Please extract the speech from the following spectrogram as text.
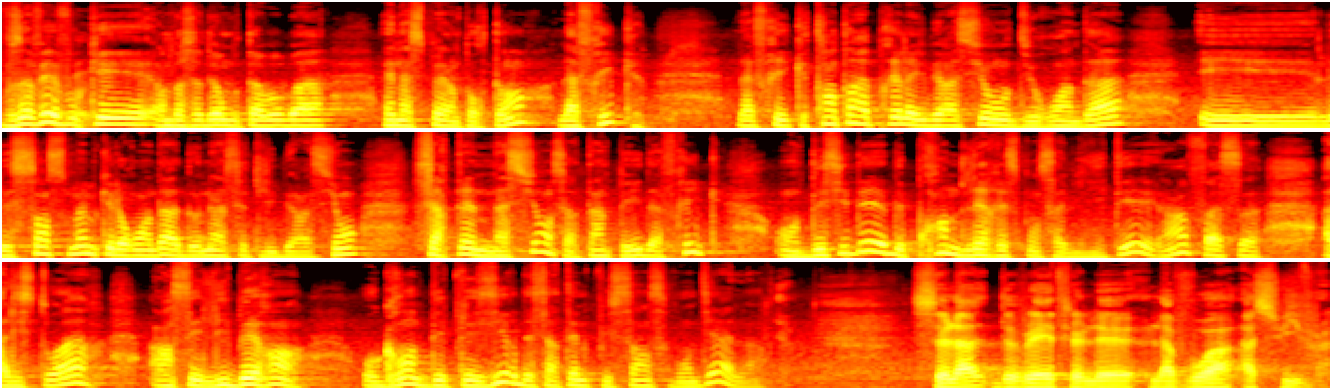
Vous avez évoqué, ambassadeur Mutaboba, un aspect important, l'Afrique. L'Afrique, 30 ans après la libération du Rwanda et le sens même que le Rwanda a donné à cette libération, certaines nations, certains pays d'Afrique ont décidé de prendre leurs responsabilités hein, face à l'histoire en se libérant au grand déplaisir de certaines puissances mondiales. Cela devrait être la voie à suivre.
